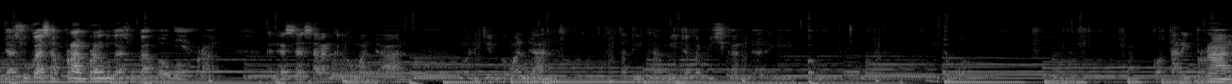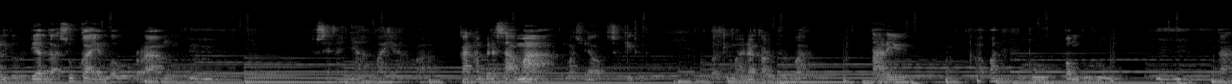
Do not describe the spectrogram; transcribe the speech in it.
nggak suka sama perang perang tuh nggak suka bau bau Iya. perang akhirnya saya saran ke komandan mohon izin komandan tadi kami dapat bisikan dari pengunjung gitu kok kok tari perang gitu dia nggak suka yang bau perang Hmm. terus saya tanya apa ya pak kan hampir sama maksudnya segitu bagaimana kalau coba tari apa bu, pemburu Hmm. tak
